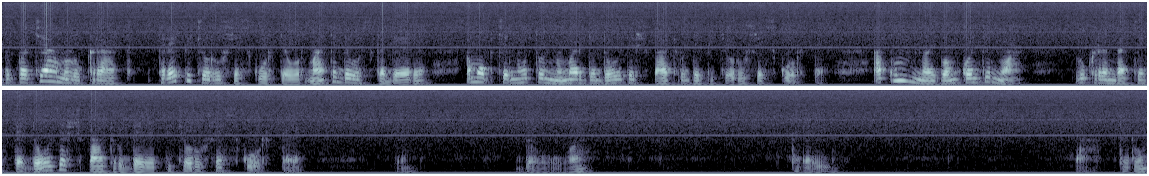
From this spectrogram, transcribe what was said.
După ce am lucrat trei piciorușe scurte urmate de o scădere, am obținut un număr de 24 de piciorușe scurte. Acum noi vom continua lucrând aceste 24 de piciorușe scurte. 2 3 4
